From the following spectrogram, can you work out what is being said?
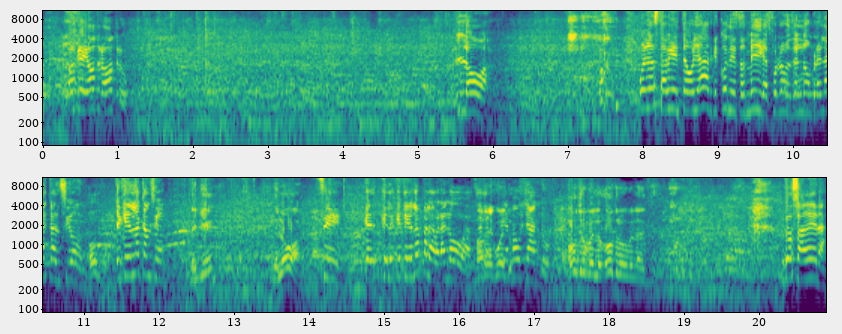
Ok, otro, otro. Loba. Bueno, está bien, te voy a dar que con estas me digas por lo menos el nombre de la canción. Otro. ¿De quién es la canción? ¿De quién? ¿De Loba? Sí, que, que, que tiene la palabra loba. No recuerdo. Maullando. Otro pelo, otro pelo. Gozadera.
